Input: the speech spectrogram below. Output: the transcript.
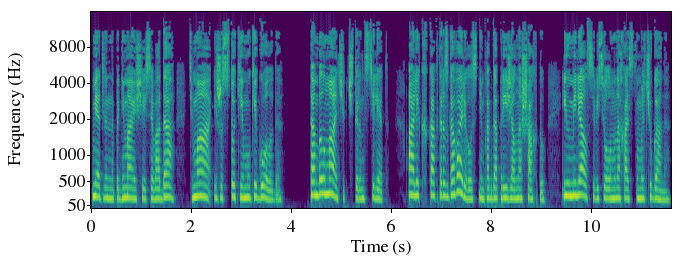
Медленно поднимающаяся вода, тьма и жестокие муки голода. Там был мальчик 14 лет. Алик как-то разговаривал с ним, когда приезжал на шахту, и умилялся веселому нахальству мальчугана.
